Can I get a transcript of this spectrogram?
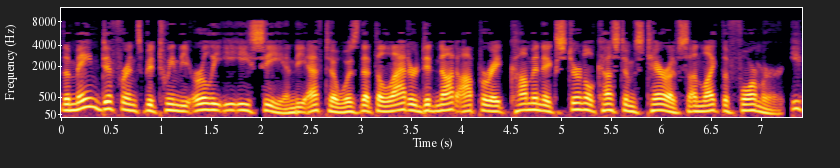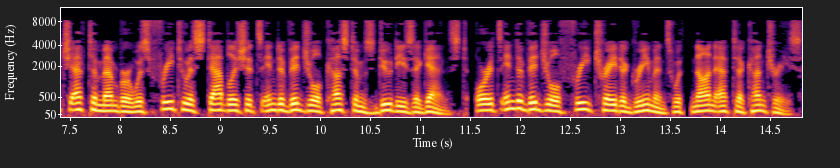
The main difference between the early EEC and the EFTA was that the latter did not operate common external customs tariffs unlike the former, each EFTA member was free to establish its individual customs duties against, or its individual free trade agreements with, non-EFTA countries.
